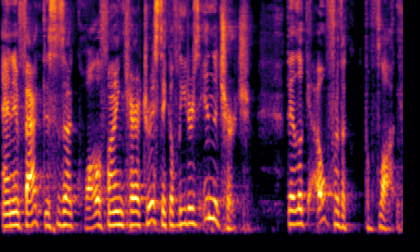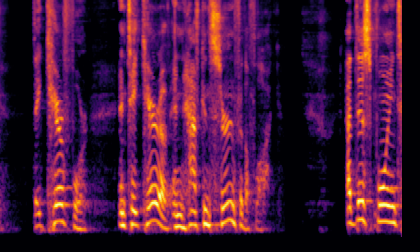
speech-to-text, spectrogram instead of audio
And in fact, this is a qualifying characteristic of leaders in the church. They look out for the, the flock, they care for and take care of and have concern for the flock. At this point,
